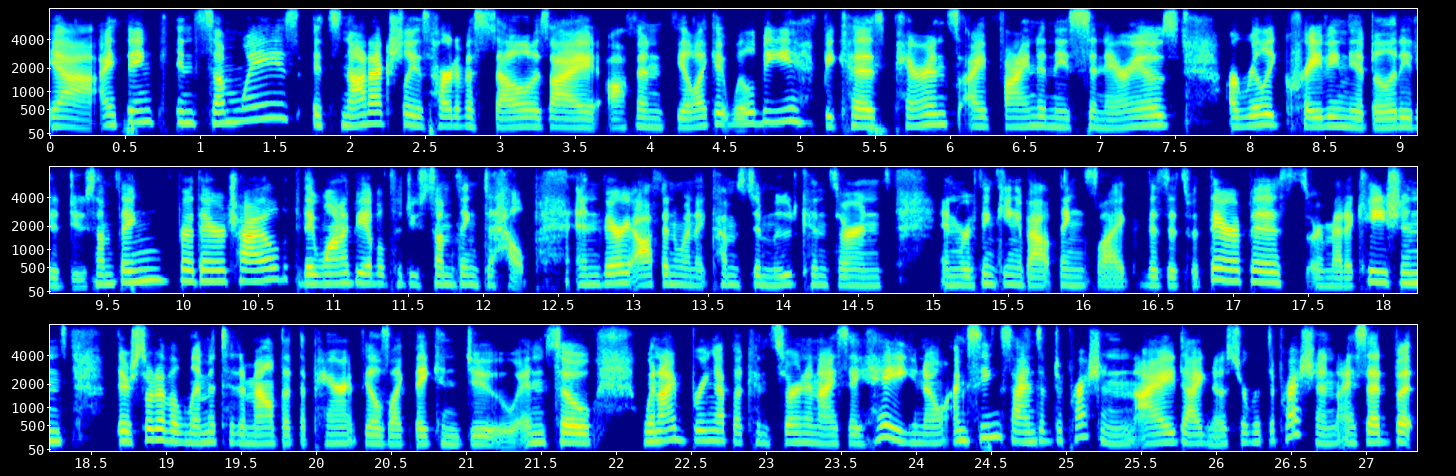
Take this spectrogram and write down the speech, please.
Yeah, I think in some ways it's not actually as hard of a sell as I often feel like it will be because parents, I find in these scenarios, are really craving the ability to do something for their child. They want to be able to do something to help. And very often, when it comes to mood concerns and we're thinking about things like visits with therapists or medications, there's sort of a limited amount that the parent feels like they can do. And so when I bring up a concern and I say, hey, you know, I'm seeing signs of depression, I diagnosed her with depression. I said, but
